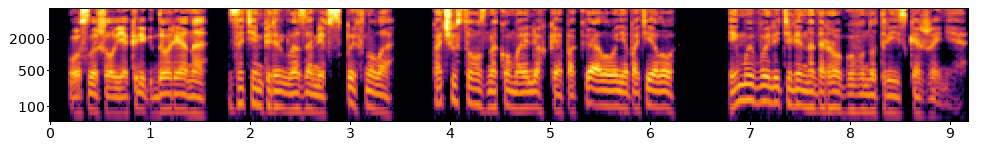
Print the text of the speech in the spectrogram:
— услышал я крик Дориана, затем перед глазами вспыхнуло, почувствовал знакомое легкое покалывание по телу, и мы вылетели на дорогу внутри искажения.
